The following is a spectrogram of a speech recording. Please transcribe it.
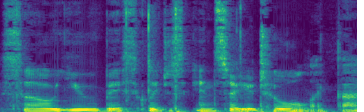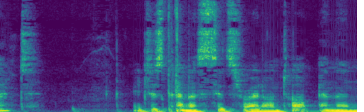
So you basically just insert your tool like that. It just kind of sits right on top, and then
